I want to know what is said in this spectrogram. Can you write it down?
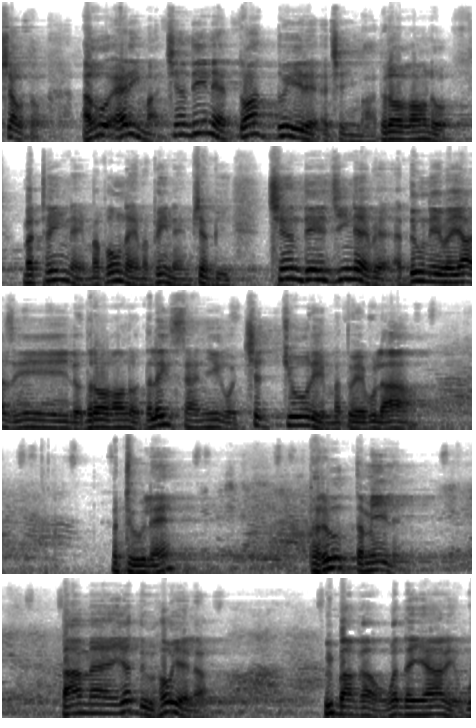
ရှောက်တော့အခုအဲ့ဒီမှာရှင်ဒီနဲ့တွားတွေ့တဲ့အချိန်မှာတော်ကောင်းတို့မထိန်နိုင်မပုံနိုင်မဖိနိုင်ဖြစ်ပြီးရှင်ဒီကြီးနဲ့ပဲအတူနေပါရစေလို့တော်ကောင်းတို့တလိษံကြီးကိုချစ်ကြိုးတွေမတွေ့ဘူးလားမတူလဲဘရုသမီးလေတာမန်ရက်သူဟုတ်ရဲ့လားဝိ ပါကဝတ္တရားတွေဝ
